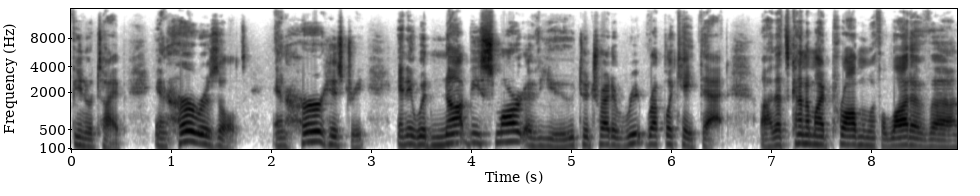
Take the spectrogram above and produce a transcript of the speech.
phenotype and her results and her history, and it would not be smart of you to try to re replicate that. Uh, that's kind of my problem with a lot of uh,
